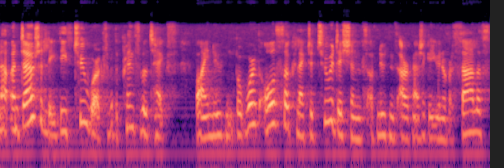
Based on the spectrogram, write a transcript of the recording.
Now, undoubtedly, these two works were the principal texts by Newton, but Worth also collected two editions of Newton's Arithmetica Universalis,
